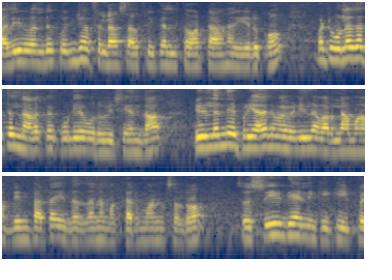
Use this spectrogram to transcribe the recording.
பதிவு வந்து கொஞ்சம் ஃபிலாசாபிக்கல் தாட்டாக இருக்கும். பட் உலகத்தில் நடக்கக்கூடிய ஒரு விஷயந்தான் இதுலேருந்து எப்படியாவது நம்ம வெளியில் வரலாமா அப்படின்னு பார்த்தா இதை தான் நம்ம கர்மான்னு சொல்கிறோம் ஸோ ஸ்ரீவித்யா இன்னைக்கு இப்போ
